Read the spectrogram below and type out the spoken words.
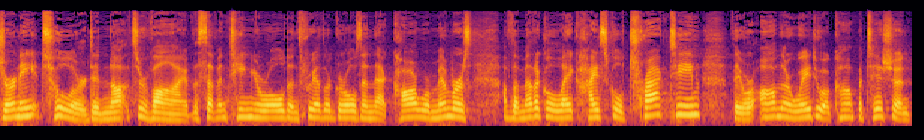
Journey Tuller did not survive. The 17 year old and three other girls in that car were members of the Medical Lake High School track team. They were on their way to a competition.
